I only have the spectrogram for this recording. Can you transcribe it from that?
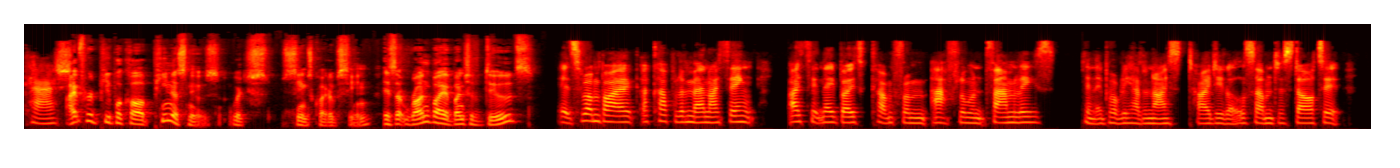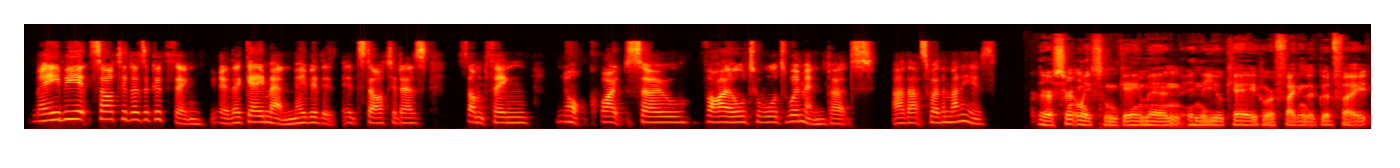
cash. I've heard people call it penis news, which seems quite obscene. Is it run by a bunch of dudes? It's run by a couple of men, I think. I think they both come from affluent families. I think they probably had a nice, tidy little sum to start it. Maybe it started as a good thing. You know, they're gay men. Maybe it started as something not quite so vile towards women, but uh, that's where the money is. There are certainly some gay men in the UK who are fighting the good fight.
